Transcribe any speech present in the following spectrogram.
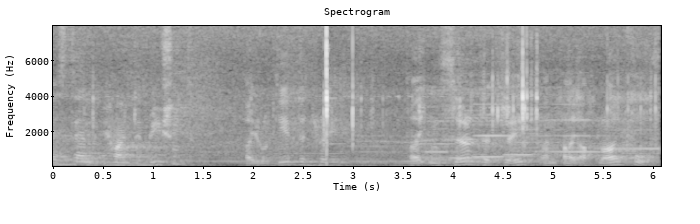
I stand behind the patient, I rotate the tray, I insert the tray and I apply force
